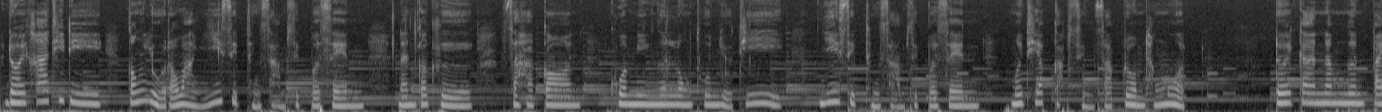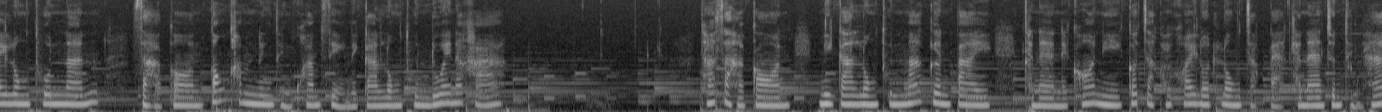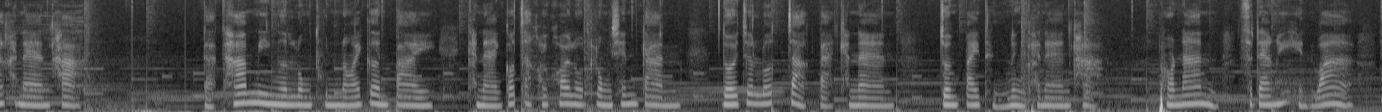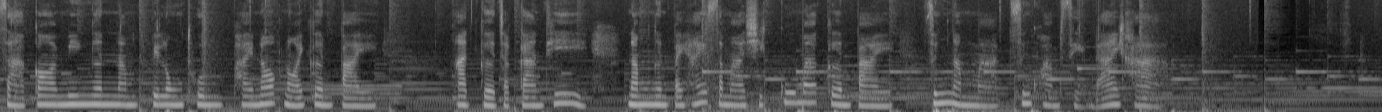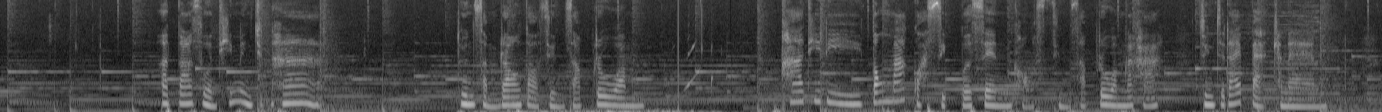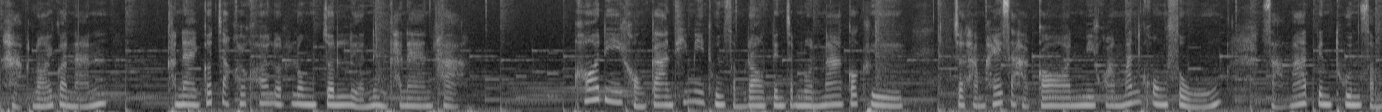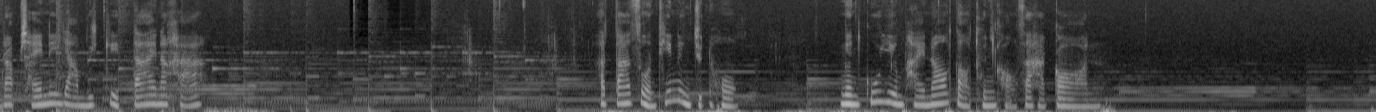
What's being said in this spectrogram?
โดยค่าที่ดีต้องอยู่ระหว่าง 20-30%นั่นก็คือ สหกรณ์ควรมีเงินลงทุนอยู่ที่ 20-30%เมื่อเทียบกับสินทรัพย์รวมทั้งหมด โดยการนำเงินไปลงทุนนั้น สหกรณ์ต้องคำนึงถึงความเสี่ยงในการลงทุนด้วยนะคะ ถ้าสหกรณ์มีการลงทุนมากเกินไป คะแนนในข้อนี้ก็จะค่อยๆ ลดลงจาก 8 คะแนนจนถึง 5 คะแนนค่ะ แต่ถ้ามีเงินลงทุนน้อยเกินไป คะแนนก็จะค่อยๆ ลดลงเช่นกัน โดยจะลดจาก 8 คะแนน จนไปถึง 1 คะแนนค่ะ เพราะนั่นแสดงให้เห็นว่าสหกรมีเงินนำไปลงทุนภายนอกน้อยเกินไป อาจเกิดจากการที่นำเงินไปให้สมาชิกกู้มากเกินไป ซึ่งนำมาซึ่งความเสี่ยงได้ค่ะอัตราส่วนที่ 1.5 ทุนสำรองต่อสินทรัพย์รวม ค่าที่ดีต้องมากกว่า 10%ของสินทรัพย์รวมนะคะ จึงจะได้ 8 คะแนน หากน้อยกว่านั้น คะแนนก็จะค่อยๆ ลดลงจนเหลือ 1 คะแนนค่ะ ข้อดีของการที่มีทุนสำรองเป็นจำนวนมากก็คือ จะทำให้สหกรณ์มีความมั่นคงสูง สามารถเป็นทุนสำหรับใช้ในยามวิกฤตได้นะคะ อัตราส่วนที่ 1.6 เงินกู้ยืมภายนอกต่อทุนของสหกรณ์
